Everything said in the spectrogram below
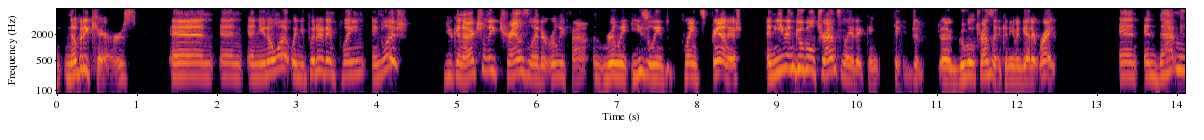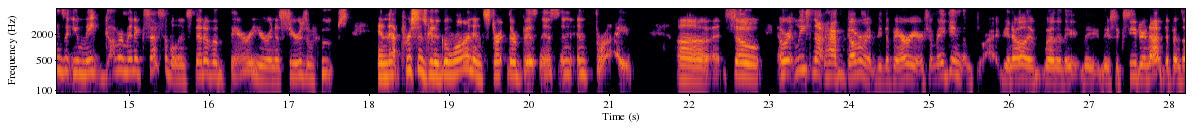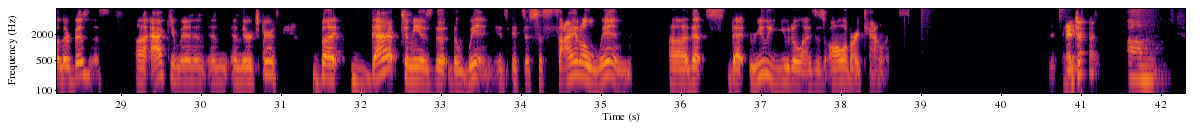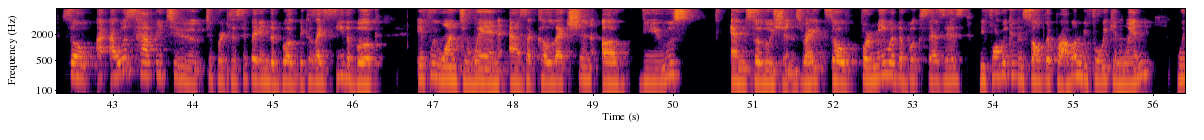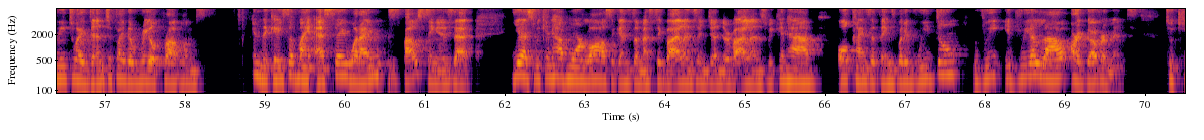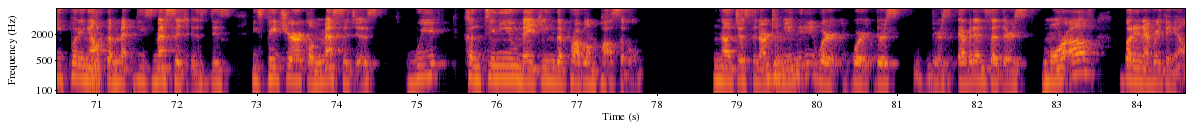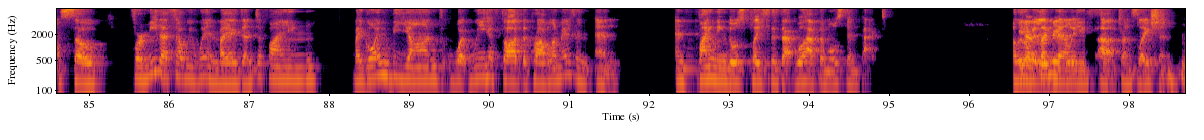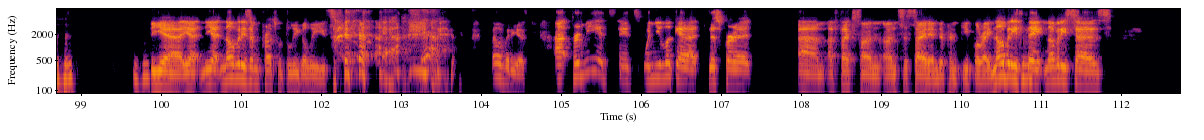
Nobody cares. And and and you know what? When you put it in plain English, you can actually translate it really fast, really easily into plain Spanish. And even Google Translate it can, can uh, Google Translate can even get it right. And and that means that you make government accessible instead of a barrier and a series of hoops. And that person is going to go on and start their business and, and thrive. Uh, so, or at least not have government be the barrier to making them thrive. You know, whether they, they, they succeed or not depends on their business uh, acumen and, and, and their experience. But that to me is the the win. It's, it's a societal win uh, that's that really utilizes all of our talents. Um, so I, I was happy to to participate in the book because I see the book if we want to win as a collection of views and solutions, right? So for me, what the book says is before we can solve the problem, before we can win, we need to identify the real problems. In the case of my essay, what I'm espousing is that yes, we can have more laws against domestic violence and gender violence. We can have all kinds of things, but if we don't, if we if we allow our governments to keep putting out the these messages, these these patriarchal messages, we continue making the problem possible not just in our mm-hmm. community where where there's mm-hmm. there's evidence that there's more of but in everything else so for me that's how we win by identifying by going beyond what we have thought the problem is and and and finding those places that will have the most impact a little yeah, bit like me, Nellie's uh, translation mm-hmm. Mm-hmm. yeah yeah yeah nobody's impressed with legalese yeah yeah nobody is uh, for me it's it's when you look at disparate um, effects on on society and different people, right? Nobody mm-hmm. think nobody says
